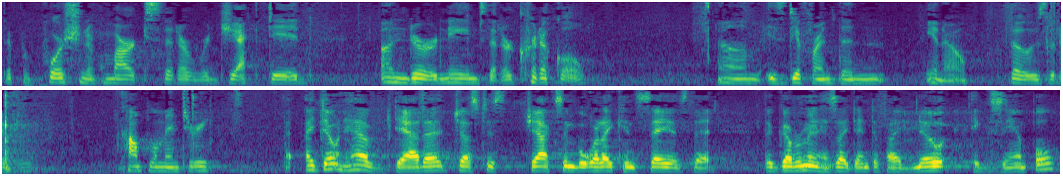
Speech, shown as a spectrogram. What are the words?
the proportion of marks that are rejected under names that are critical um, is different than you know those that are complimentary? I don't have data, Justice Jackson, but what I can say is that the government has identified no example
